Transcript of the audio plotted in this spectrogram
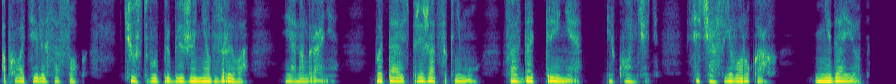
обхватили сосок. Чувствую приближение взрыва. Я на грани. Пытаюсь прижаться к нему, создать трение и кончить. Сейчас в его руках. Не дает.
